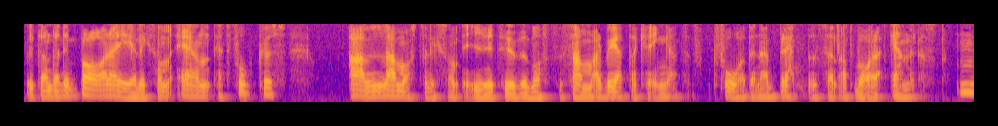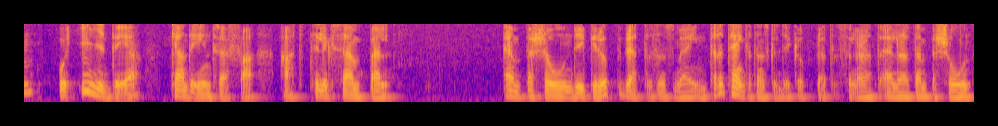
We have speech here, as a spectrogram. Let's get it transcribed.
Utan där det bara är liksom en, ett fokus alla måste liksom i mitt huvud måste samarbeta kring att få den här berättelsen att vara en röst. Mm. Och i det kan det inträffa att till exempel en person dyker upp i berättelsen som jag inte hade tänkt att den skulle dyka upp i berättelsen. Eller att, eller att en person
